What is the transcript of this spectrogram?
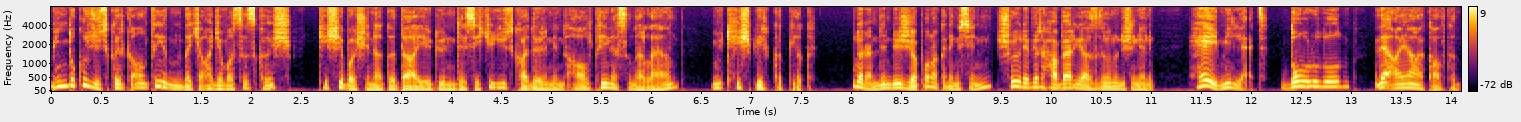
1946 yılındaki acımasız kış, kişi başına gıdayı günde 800 kalorinin altıyla sınırlayan müthiş bir kıtlık. Bu dönemde bir Japon akademisinin şöyle bir haber yazdığını düşünelim. Hey millet, doğruluğun ve ayağa kalkın.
